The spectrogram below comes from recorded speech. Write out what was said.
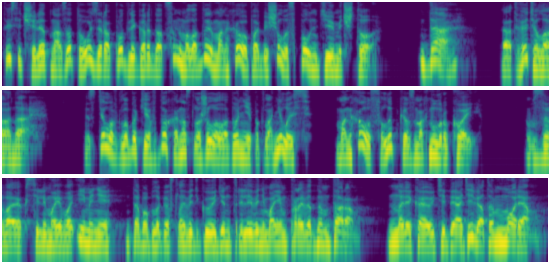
Тысячи лет назад у озера подле горы Дацин молодой Манхао пообещал исполнить её мечту. «Да», — ответила она. Сделав глубокий вдох, она сложила ладони и поклонилась. Манхао с улыбкой взмахнул рукой. «Взываю к силе моего имени, дабы благословить Гуэдин Трелевень моим праведным даром. Нарекаю тебя девятым морем!»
